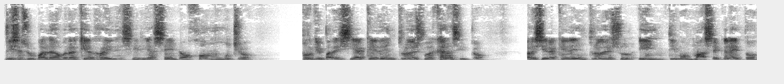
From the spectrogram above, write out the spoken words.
Dice su palabra que el rey de Siria se enojó mucho porque parecía que dentro de su ejército Pareciera que dentro de sus íntimos más secretos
